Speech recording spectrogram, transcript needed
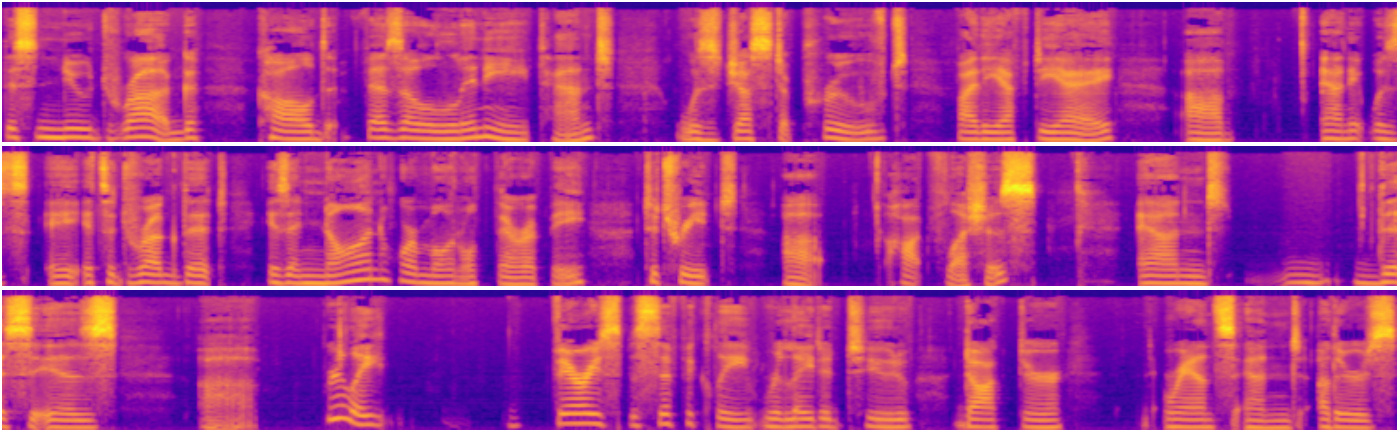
this new drug called fezolinetant was just approved by the FDA. Uh, and it was a, it's a drug that is a non-hormonal therapy to treat uh, hot flushes, and this is uh, really very specifically related to Dr. Rance and others'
